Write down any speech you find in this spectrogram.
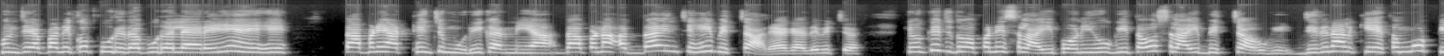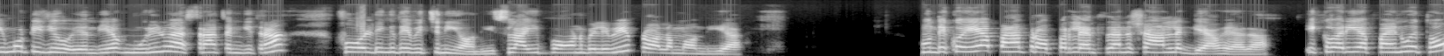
ਹੁਣ ਜੇ ਆਪਾਂ ਦੇਖੋ ਪੂਰੇ ਦਾ ਪੂਰਾ ਲੈ ਰਹੇ ਹਾਂ ਇਹ, ਤਾਂ ਆਪਣੇ 8 ਇੰਚ ਮੂਰੀ ਕਰਨੀ ਆ, ਤਾਂ ਆਪਣਾ ਅੱਧਾ ਇੰਚ ਹੀ ਵਿੱਚ ਆ ਰਿਹਾ ਹੈਗਾ ਇਹਦੇ ਵਿੱਚ। ਕਿਉਂਕਿ ਜਦੋਂ ਆਪਾਂ ਨੇ ਸਲਾਈ ਪਾਉਣੀ ਹੋਊਗੀ ਤਾਂ ਉਹ ਸਲਾਈ ਵਿੱਚ ਆਊਗੀ, ਜਿਹਦੇ ਨਾਲ ਕੀ ਇਥੋਂ ਮੋਟੀ ਮੋਟੀ ਜੀ ਹੋ ਜਾਂਦੀ ਆ, ਮੂਰੀ ਨੂੰ ਇਸ ਤਰ੍ਹਾਂ ਚੰਗੀ ਤਰ੍ਹਾਂ ਫੋਲਡਿੰਗ ਦੇ ਵਿੱਚ ਨਹੀਂ ਆਉਂਦੀ, ਸਲਾਈ ਪਾਉਣ ਵੇਲੇ ਵੀ ਪ੍ਰੋਬਲਮ ਆਉਂਦੀ ਆ। ਹੁਣ ਦੇਖੋ ਇਹ ਆਪਣਾ ਪ੍ਰੋਪਰ ਲੈਂਥ ਦਾ ਨਿਸ਼ਾਨ ਲੱਗਿਆ ਹੋਇਆਗਾ ਇੱਕ ਵਾਰੀ ਆਪਾਂ ਇਹਨੂੰ ਇਥੋਂ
